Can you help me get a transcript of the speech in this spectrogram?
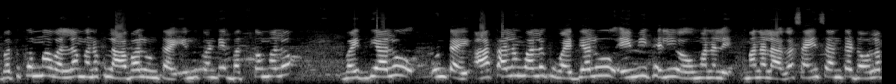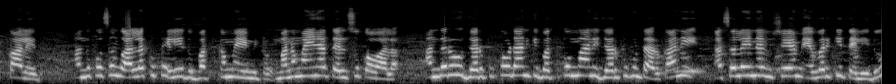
బతుకమ్మ వల్ల మనకు లాభాలు ఉంటాయి. ఎందుకంటే బతుకమ్మలో వైద్యాలు ఉంటాయి. ఆ కాలం వాళ్ళకు వైద్యాలు ఏమీ తెలియవు. మన మనలాగా. సైన్స్ అంతా డెవలప్ కాలేదు. అందుకోసం వాళ్ళకు తెలియదు బతుకమ్మ ఏమిటో. మనమైనా తెలుసుకోవాలా. అందరూ జరుపుకోవడానికి బతుకమ్మ అని జరుపుకుంటారు. కానీ అసలైన విషయం ఎవరికీ తెలీదు.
